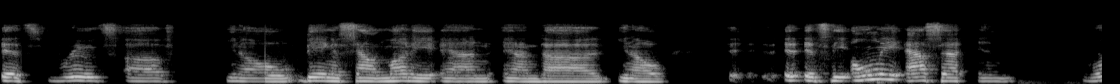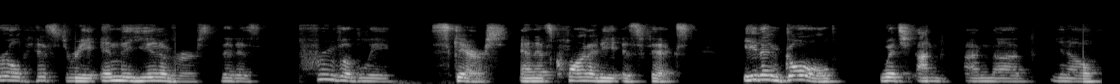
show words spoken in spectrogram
its roots of you know being a sound money and and uh, you know it, it's the only asset in world history in the universe that is provably scarce and its quantity is fixed even gold which I'm I'm uh, you know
